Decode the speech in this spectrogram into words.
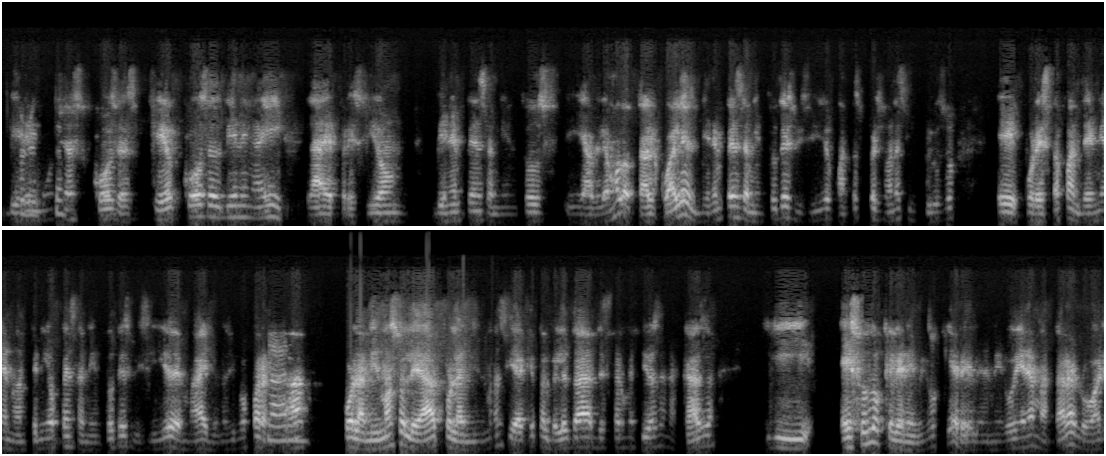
vienen muchas cosas. ¿Qué cosas vienen ahí? La depresión, vienen pensamientos, y hablemoslo tal cual es, vienen pensamientos de suicidio. ¿Cuántas personas incluso eh, por esta pandemia no han tenido pensamientos de suicidio de mayo? Yo no digo para nada, por la misma soledad, por la misma ansiedad que tal vez les da de estar metidos en la casa. Y eso es lo que el enemigo quiere. El enemigo viene a matar, a robar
